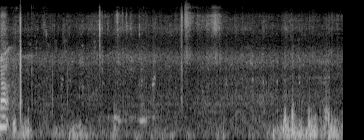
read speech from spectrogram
แล้วพี่น้องข้าง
